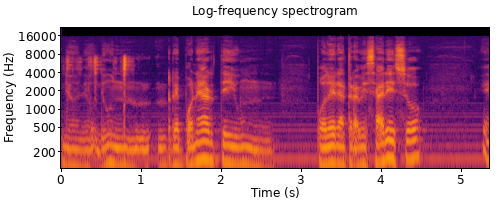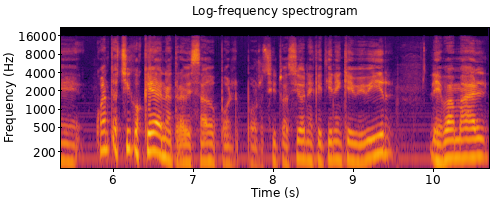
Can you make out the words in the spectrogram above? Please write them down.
de, un reponerte y un poder atravesar eso, eh, ¿cuántos chicos quedan atravesados por, por situaciones que tienen que vivir? Les va mal,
